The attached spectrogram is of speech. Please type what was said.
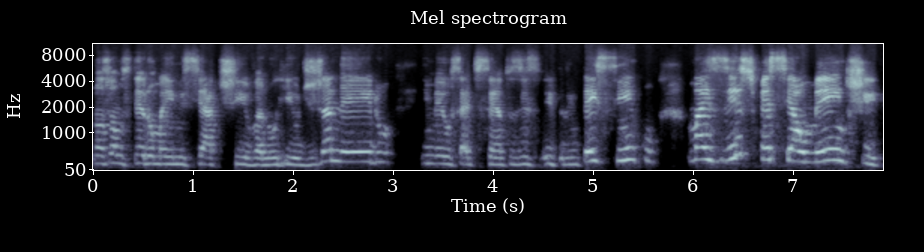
nós vamos ter uma iniciativa no Rio de Janeiro, em 1735, mas especialmente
